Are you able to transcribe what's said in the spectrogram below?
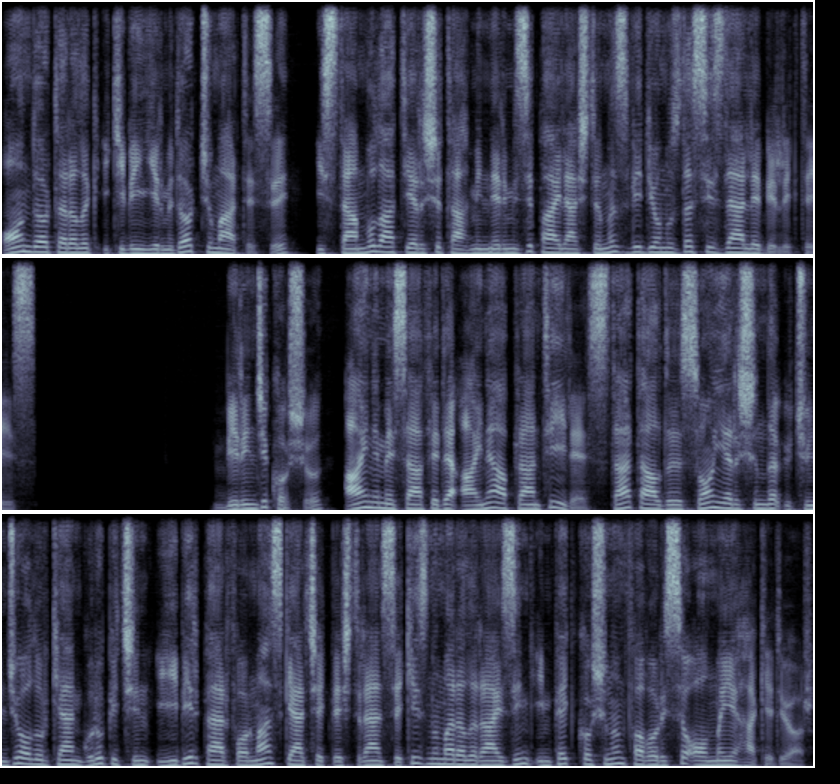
14 Aralık 2024 Cumartesi, İstanbul At Yarışı tahminlerimizi paylaştığımız videomuzda sizlerle birlikteyiz. Birinci koşu, aynı mesafede aynı apranti ile start aldığı son yarışında üçüncü olurken grup için iyi bir performans gerçekleştiren 8 numaralı Rising Impact koşunun favorisi olmayı hak ediyor.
